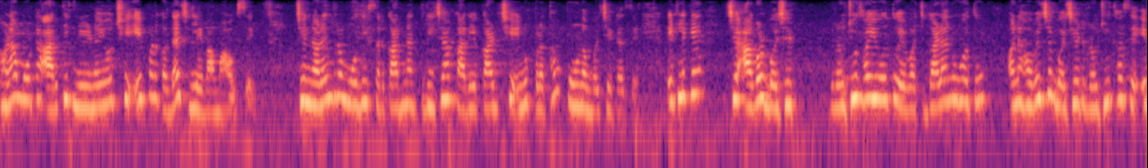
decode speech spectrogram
ઘણા મોટા આર્થિક નિર્ણયો છે એ પણ કદાચ લેવામાં આવશે. જે નરેન્દ્ર મોદી સરકારના ત્રીજા કાર્યકાળ છે એનું પ્રથમ પૂર્ણ બજેટ હશે. એટલે કે જે આગળ બજેટ રજૂ થયું હતું એ વચગાળાનું હતું અને હવે જે બજેટ રજૂ થશે એ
